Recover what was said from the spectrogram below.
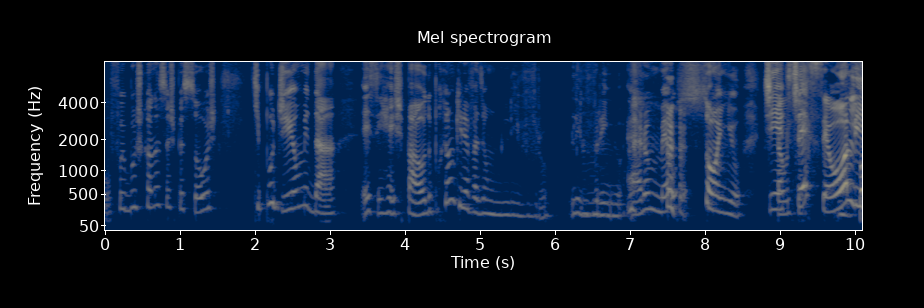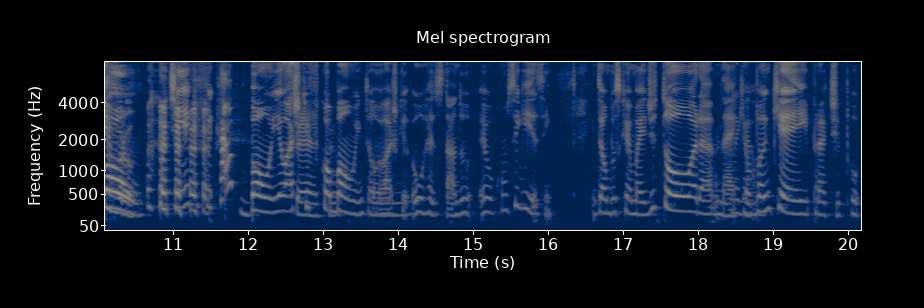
eu fui buscando essas pessoas que podiam me dar esse respaldo, porque eu não queria fazer um livro, livrinho, era o meu sonho. Tinha Então que tinha ser que ser o livro. bom. Tinha que ficar bom. E eu acho que ficou Certo. bom. Então, eu acho que Uhum. o resultado eu consegui, assim. Então, eu busquei uma editora, né? Que eu Legal. banquei pra, tipo,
